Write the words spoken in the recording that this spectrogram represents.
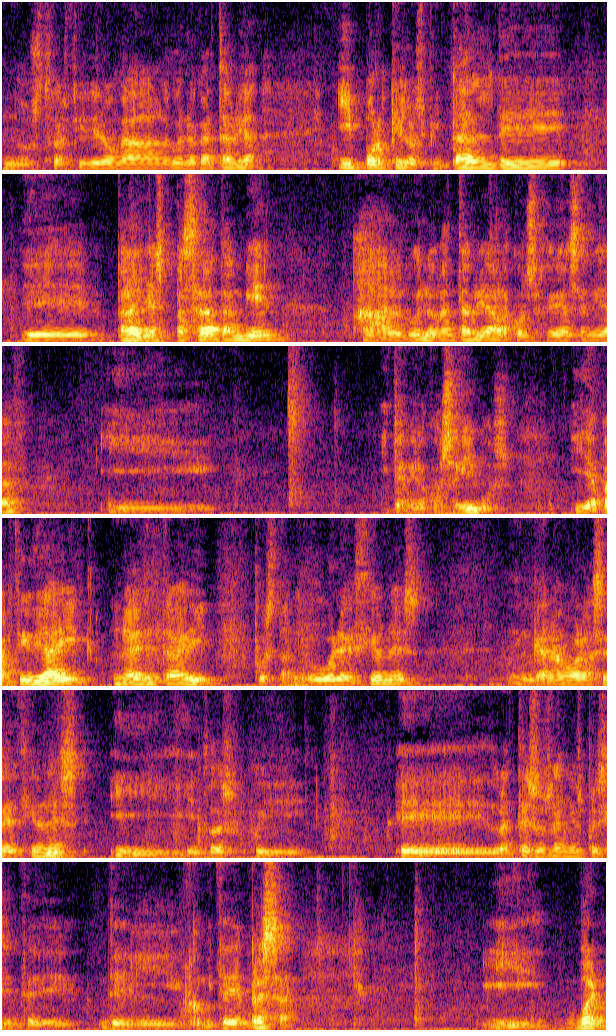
nos transfirieron al gobierno de Cantabria y porque el hospital de eh, pasara también al gobierno de Cantabria, a la Consejería de Sanidad y, también lo conseguimos. Y a partir de ahí, una vez entrado ahí, pues también hubo elecciones, ganamos las elecciones y, entonces fui eh, durante esos años presidente del comité de empresa. Y bueno,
